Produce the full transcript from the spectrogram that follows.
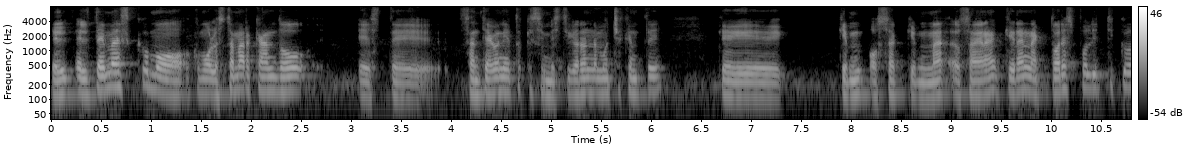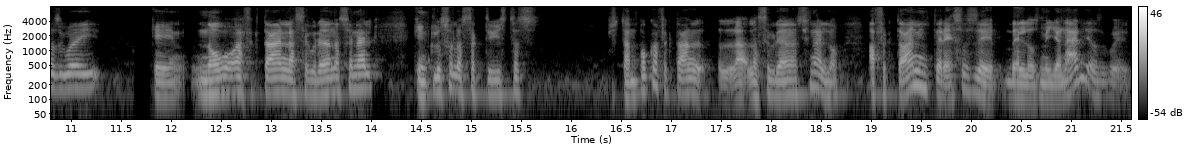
El, el, tema es como, como lo está marcando este, Santiago Nieto, que se investigaron a mucha gente que, que o sea, que, o sea, eran, que eran actores políticos, güey, que no afectaban la seguridad nacional, que incluso los activistas pues, tampoco afectaban la, la, seguridad nacional, ¿no? Afectaban intereses de, de los millonarios, güey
